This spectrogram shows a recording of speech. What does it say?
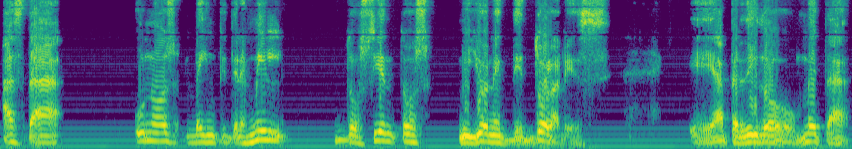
hasta unos 23.200 millones de dólares. Eh, ha perdido Meta,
